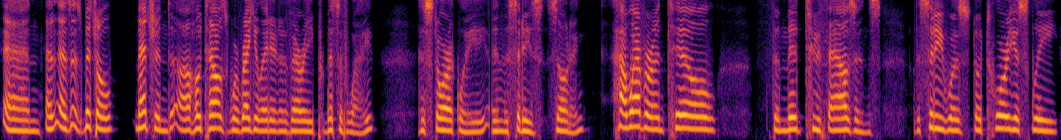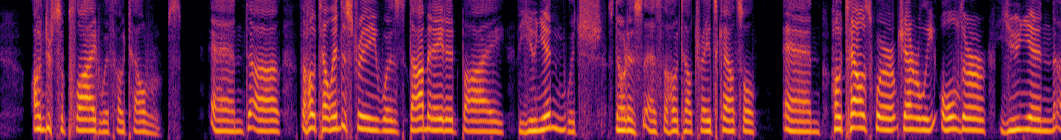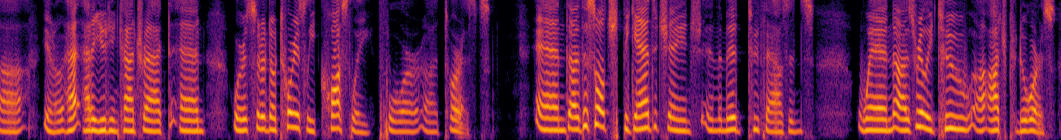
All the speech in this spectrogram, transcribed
And as, as, as Mitchell mentioned, uh, hotels were regulated in a very permissive way historically in the city's zoning. However, until the mid 2000s, the city was notoriously undersupplied with hotel rooms. And uh, the hotel industry was dominated by the union, which is known as, as the Hotel Trades Council. And hotels were generally older union, uh, you know, ha- had a union contract and were sort of notoriously costly for uh, tourists. And uh, this all began to change in the mid 2000s when uh, it was really two uh, entrepreneurs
